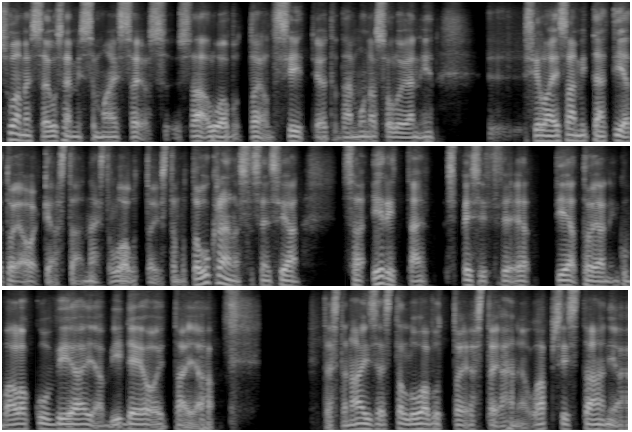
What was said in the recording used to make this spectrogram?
Suomessa ja useimmissa maissa, jos saa luovuttajalta siittiöitä tai munasoluja, niin silloin ei saa mitään tietoja oikeastaan näistä luovuttajista, mutta Ukrainassa sen sijaan saa erittäin spesifejä tietoja, niin kuin valokuvia ja videoita ja tästä naisesta luovuttajasta ja hänen lapsistaan. Ja,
